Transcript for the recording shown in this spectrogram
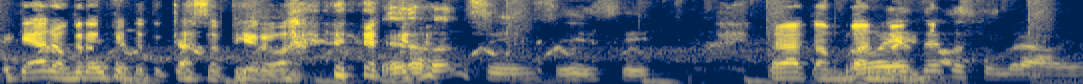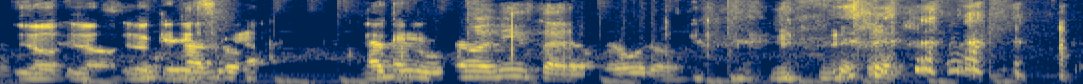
Te quedaron, creo, frente a tu casa, Piero. sí, sí, sí. Estaba No acampando. voy a estar acostumbrado. ya. Lo, lo, lo que decía. Ya Lo en Instagram, seguro.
